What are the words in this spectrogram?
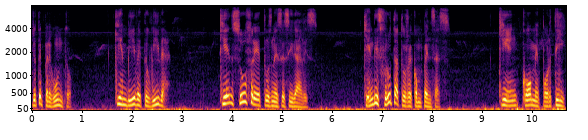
Yo te pregunto, ¿quién vive tu vida? ¿Quién sufre tus necesidades? ¿Quién disfruta tus recompensas? ¿Quién come por ti?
